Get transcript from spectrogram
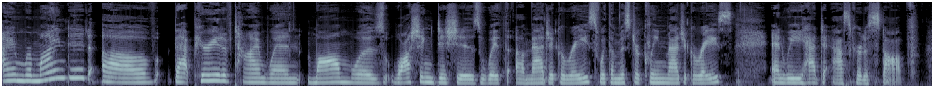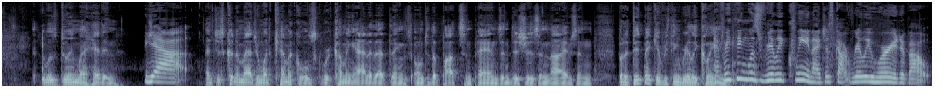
I am reminded of that period of time when mom was washing dishes with a magic erase, with a Mr. Clean magic erase, and we had to ask her to stop. It was doing my head in. Yeah. I just couldn't imagine what chemicals were coming out of that thing onto the pots and pans and dishes and knives and but it did make everything really clean. Everything was really clean. I just got really worried about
